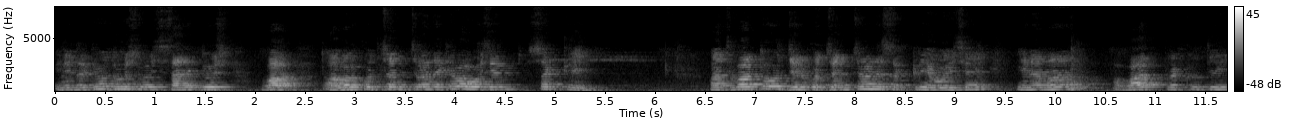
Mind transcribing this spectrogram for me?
એની અંદર કેવો દોષ હોય છે? શારીરિક દોષ. વાર તો આવા લોકો ચંચળ અને કેવા હોય છે? સક્રિય. અથવા તો જે લોકો ચંચળ અને સક્રિય હોય છે, એનામાં વાત પ્રકૃતિ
